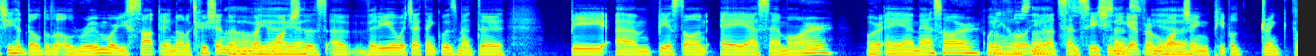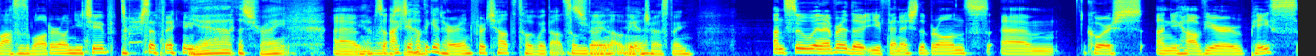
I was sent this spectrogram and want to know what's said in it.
She had built a little room where you sat in on a cushion and Oh, like yeah, watched yeah. this uh, video, which I think was meant to be um, based on ASMR or AMSR. What do you Oh, call it? You know that sensation you get from yeah. watching people drink glasses of water on YouTube or something. Yeah, that's right. Um, Yeah, I so actually, I have to get her in for a chat to talk about that someday. right, that would be interesting. And so, whenever the, you finish the bronze um, course and you have your piece,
